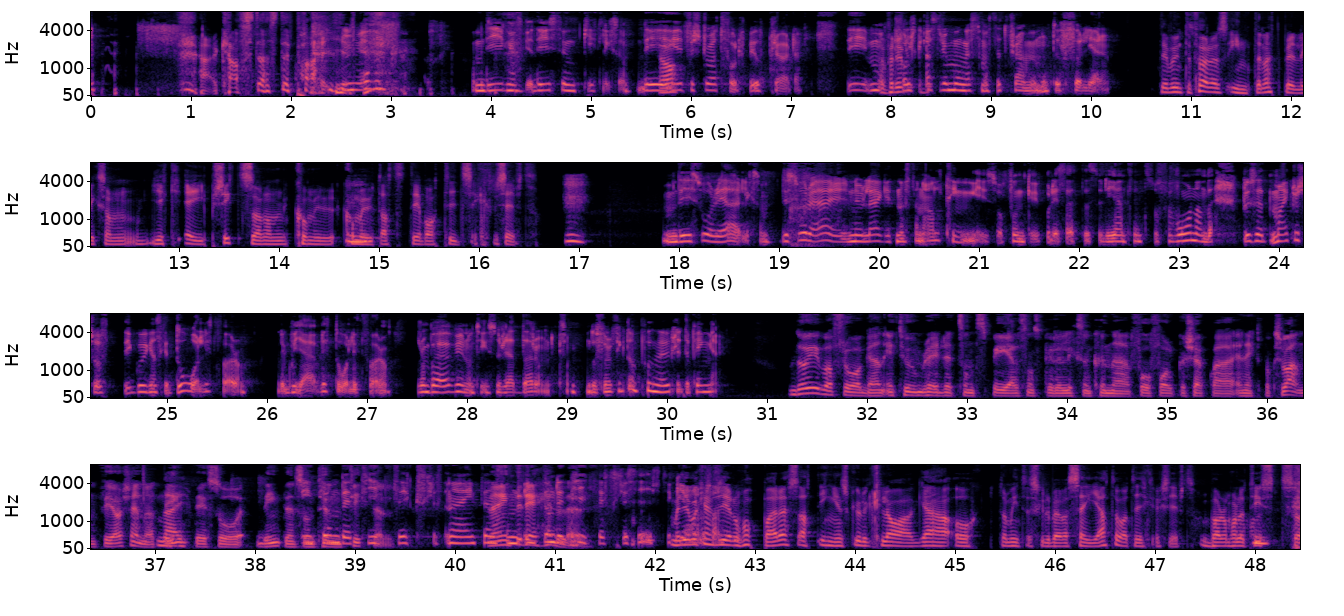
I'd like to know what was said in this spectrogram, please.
Här kastas det paj. Ja. Ja, men det är ju ganska, det är sunkigt liksom. Det är, Ja. Jag förstår att folk blir upprörda. Det är, Ja, det- folk, alltså det är många som har sett fram emot uppföljaren. Det var ju inte förrän internet blev liksom, gick ape shit som de kom, kom ut att det var tidsexklusivt. Men det är så det är liksom. Det är så det är i nuläget. Nästan allting så, funkar ju på det sättet. Så det är egentligen inte så förvånande. Plus att Microsoft, det går ju ganska dåligt för dem. Det går jävligt dåligt för dem. De behöver ju någonting som räddar dem. Liksom. Då får- fick de punga ut lite pengar. Då är ju bara frågan, är Tomb Raider ett sånt spel som skulle liksom kunna få folk att köpa en Xbox One? För jag känner att det Nej. inte är så, det är inte en sån Inte tung det titel. Nej, inte, Nej, om, inte det inte om det är tidsexklusivt. Men det var kanske det de hoppades, att ingen skulle klaga och de inte skulle behöva säga att det var tidsexklusivt. Bara de håller tyst så...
